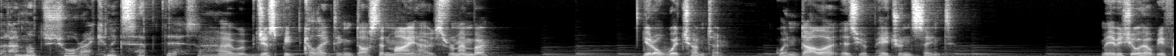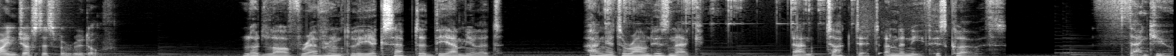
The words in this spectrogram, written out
but I'm not sure I can accept this. I would just be collecting dust in my house, remember? You're a witch hunter. Gwendala is your patron saint. Maybe she'll help you find justice for Rudolph. Ludlov reverently accepted the amulet, hung it around his neck, and tucked it underneath his clothes. Thank you,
